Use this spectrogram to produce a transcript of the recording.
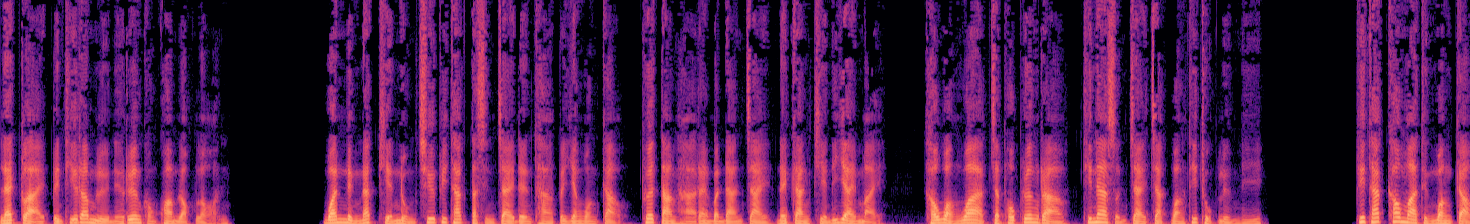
และกลายเป็นที่ร่ำลือในเรื่องของความหลอกหลอน วันหนึ่งนักเขียนหนุ่มชื่อพิทักษ์ตัดสินใจเดินทางไปยังวังเก่า เพื่อตามหาแรงบันดาลใจในการเขียนนิยายใหม่ เขาหวังว่าจะพบเรื่องราวที่น่าสนใจจากวังที่ถูกลืมนี้ พิทักษ์เข้ามาถึงวังเก่า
